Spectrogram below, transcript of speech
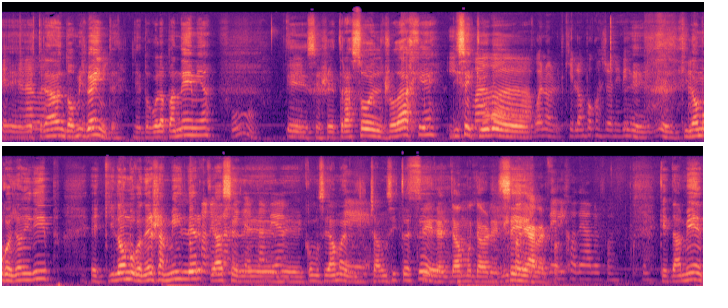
eh, estrenado en 2020, le tocó la pandemia. Uh. Eh, se retrasó el rodaje. Dice que hubo. Bueno, el quilombo con Johnny Depp. Eh, el quilombo con Johnny Depp. El quilombo con Ezra Miller, que hace de, ¿Cómo se llama? el chaboncito este. Sí, del Dumbledore, del hijo de Aberford. Del hijo de Aberford. Que también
